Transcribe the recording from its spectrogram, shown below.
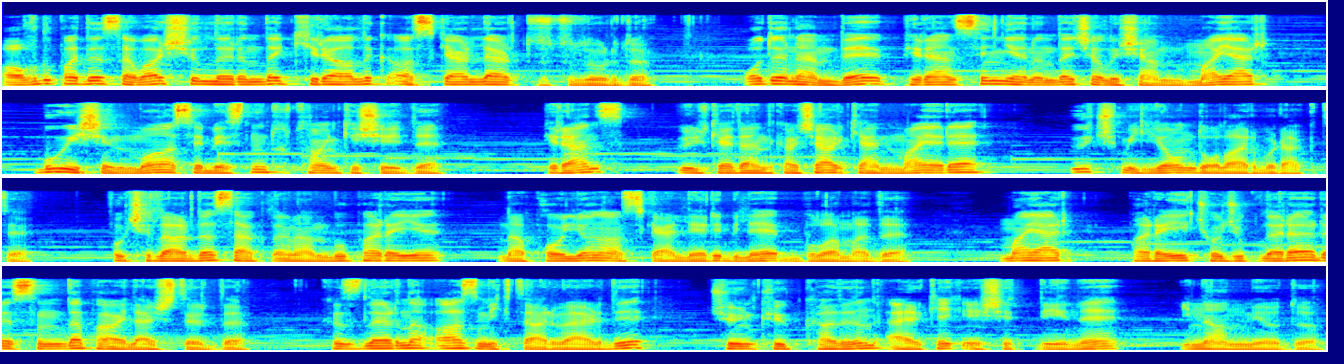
Avrupa'da savaş yıllarında kiralık askerler tutulurdu. O dönemde prensin yanında çalışan Mayer bu işin muhasebesini tutan kişiydi. Prens ülkeden kaçarken Mayer'e 3 milyon dolar bıraktı. Fıçılarda saklanan bu parayı Napolyon askerleri bile bulamadı. Mayer parayı çocukları arasında paylaştırdı. Kızlarına az miktar verdi çünkü kadın erkek eşitliğine inanmıyordu.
